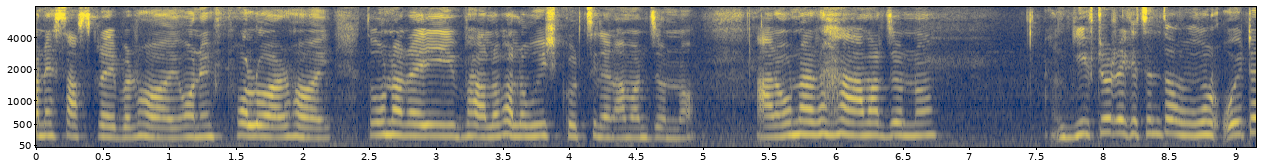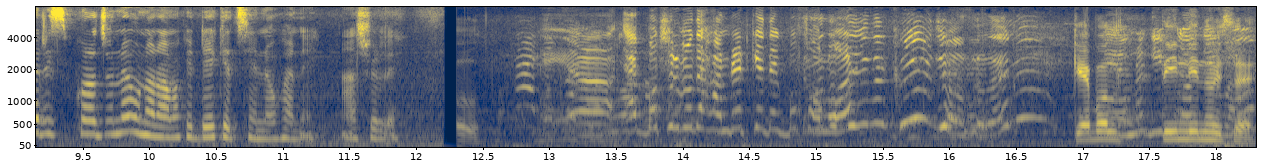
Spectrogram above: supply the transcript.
অনেক সাবস্ক্রাইবার হয়, অনেক ফলোয়ার হয়। তো ওনারা এই ভালো ভালো উইশ করছিলেন আমার জন্য। আর ওনারা আমার জন্য গিফটও রেখেছেন, তো ওইটা রিসিভ করার জন্য ওনারা আমাকে ডেকেছেন ওখানে, আসলে। এক বছরের মধ্যে হান্ড্রেড কে দেখব ফলোয়ার কেবল তিন দিন হয়েছে।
